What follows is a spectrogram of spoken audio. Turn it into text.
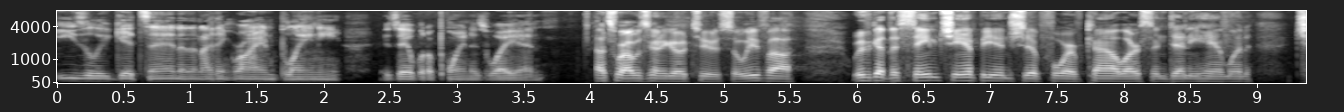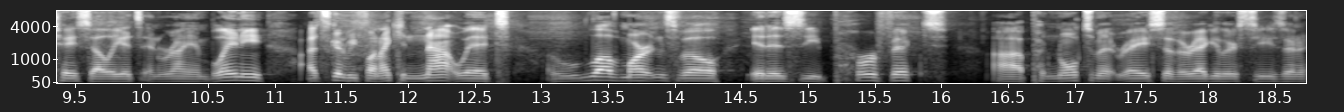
easily gets in, and then I think Ryan Blaney is able to point his way in. That's where I was going to go too. So we've uh, we've got the same championship four of Kyle Larson, Denny Hamlin, Chase Elliott, and Ryan Blaney. It's going to be fun. I cannot wait. I love Martinsville. It is the perfect uh, penultimate race of the regular season.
